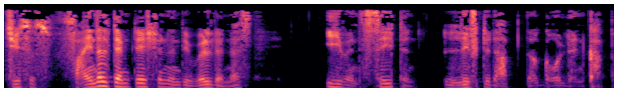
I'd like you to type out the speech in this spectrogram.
Jesus' final temptation in the wilderness, even Satan lifted up the golden cup.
